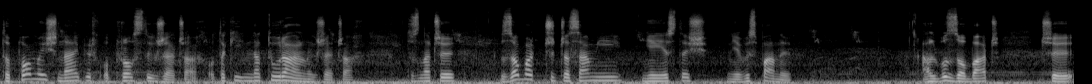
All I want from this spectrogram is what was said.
to pomyśl najpierw o prostych rzeczach, o takich naturalnych rzeczach. To znaczy, zobacz, czy czasami nie jesteś niewyspany. Albo zobacz, czy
